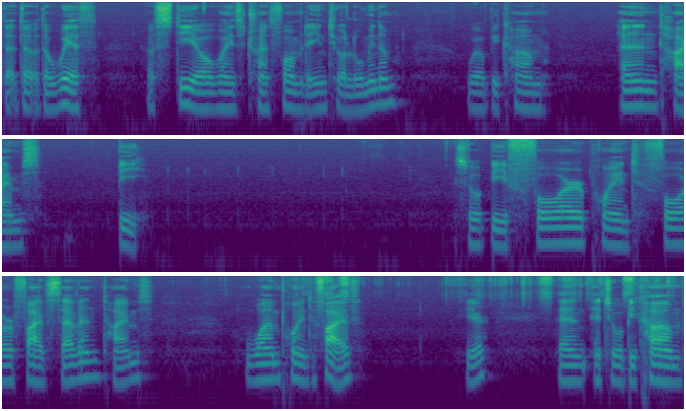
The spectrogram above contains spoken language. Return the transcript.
the, the, the width of steel when it's transformed into aluminum will become n times b. So it will be 4.457 times 1.5 here. Then it will become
